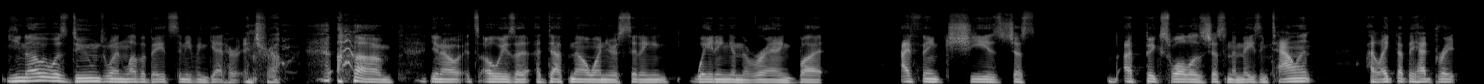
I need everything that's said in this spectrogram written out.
you know it was doomed when Leva Bates didn't even get her intro. um, you know, it's always a, a death knell when you're sitting waiting in the ring, but I think she is just a Big Swole is just an amazing talent. I like that they had Britt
